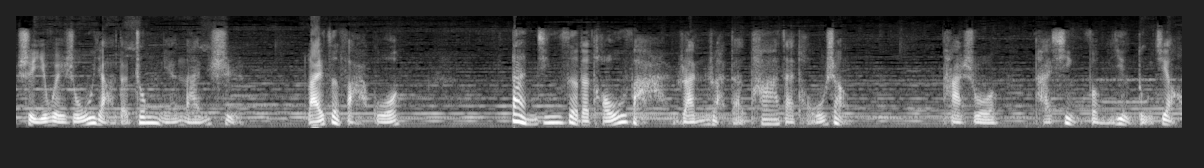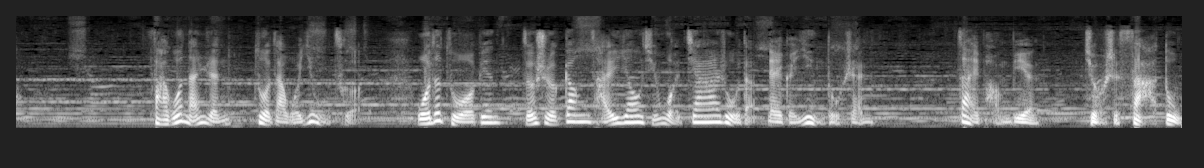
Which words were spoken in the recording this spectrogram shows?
是一位儒雅的中年男士，来自法国，淡金色的头发软软的趴在头上。他说他信奉印度教。法国男人坐在我右侧，我的左边则是刚才邀请我加入的那个印度人，在旁边就是萨杜。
